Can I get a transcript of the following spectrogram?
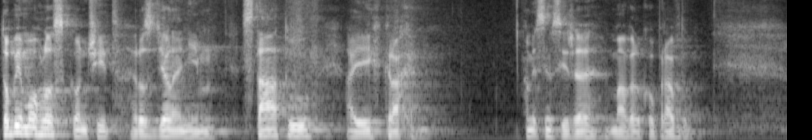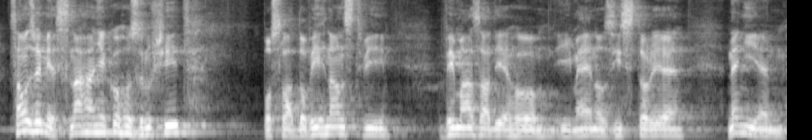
To by mohlo skončit rozdělením států a jejich krachem. A myslím si, že má velkou pravdu. Samozřejmě snaha někoho zrušit, poslat do vyhnanství, vymázat jeho jméno z historie, není jen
